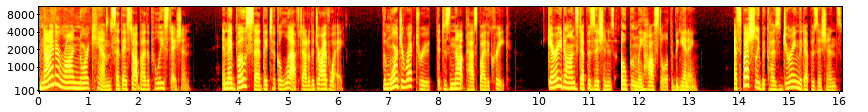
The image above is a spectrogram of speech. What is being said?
Neither Ron nor Kim said they stopped by the police station, and they both said they took a left out of the driveway, the more direct route that does not pass by the creek. Gary Don's deposition is openly hostile at the beginning, especially because during the depositions,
